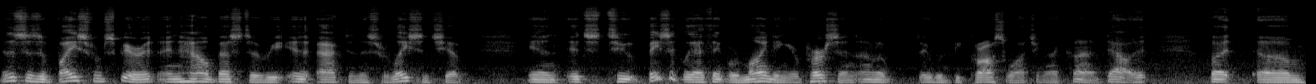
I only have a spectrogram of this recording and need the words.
And this is advice from spirit and how best to react in this relationship. And it's to basically, I think, reminding your person, I don't know they would be cross watching, I kind of doubt it, but um,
